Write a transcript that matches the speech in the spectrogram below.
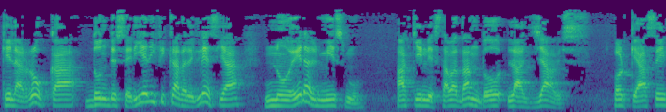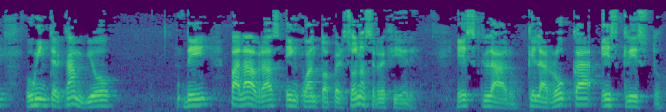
que la roca donde sería edificada la iglesia no era el mismo a quien le estaba dando las llaves, porque hace un intercambio de palabras en cuanto a personas se refiere. Es claro que la roca es Cristo.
